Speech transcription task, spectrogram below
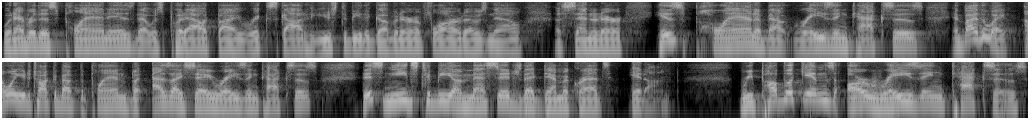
whatever this plan is that was put out by Rick Scott, who used to be the governor of Florida, who's now a senator? His plan about raising taxes. And by the way, I want you to talk about the plan, but as I say, raising taxes, this needs to be a message that Democrats hit on. Republicans are raising taxes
